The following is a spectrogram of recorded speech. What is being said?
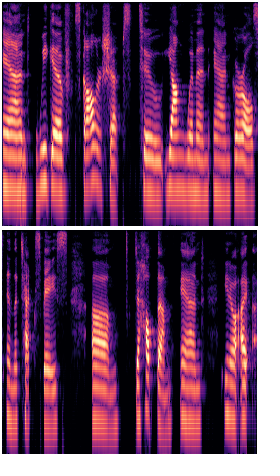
and we give scholarships to young women and girls in the tech space um, to help them. And you know, I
